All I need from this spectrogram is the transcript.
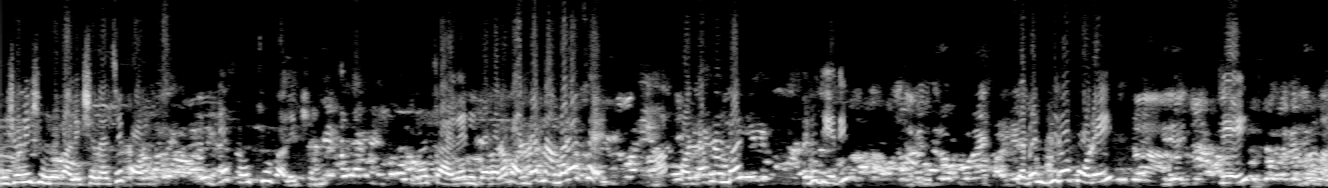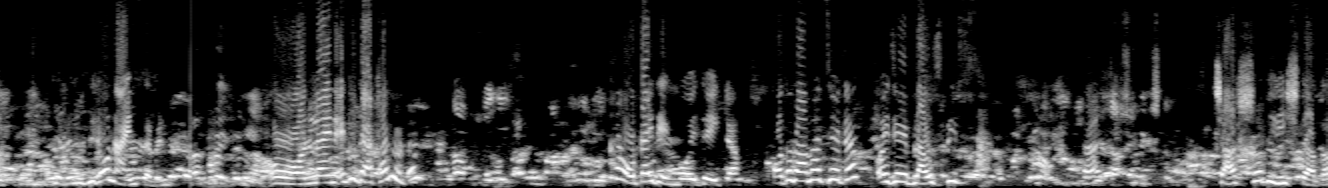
ভীষণই সুন্দর কালেকশন আছে। এই যে প্রচুর কালেকশন তোমরা চাইলে নিতে পারো। কন্ট্যাক্ট নাম্বার আছে? কন্ট্যাক্ট নাম্বার একটু দিয়ে দিন। Seven zero four eight three eight seven zero nine seven ও অনলাইনে একটু দেখান ওটা। হ্যাঁ ওটাই দেখব, ওই যে এইটা। কত দাম আছে এটা? ওই যে ব্লাউজ পিস হ্যাঁ? চারশো তিরিশ টাকা।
